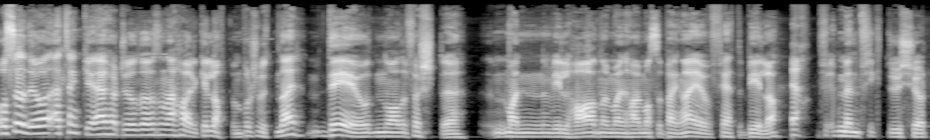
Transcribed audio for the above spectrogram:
Og så er det jo, jeg tenker, jeg hørte jo det var sånn, jeg har ikke lappen på slutten der. Det er jo noe av det første man vil ha når man har masse penger, er jo fete biler. Ja. Men fikk du kjørt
